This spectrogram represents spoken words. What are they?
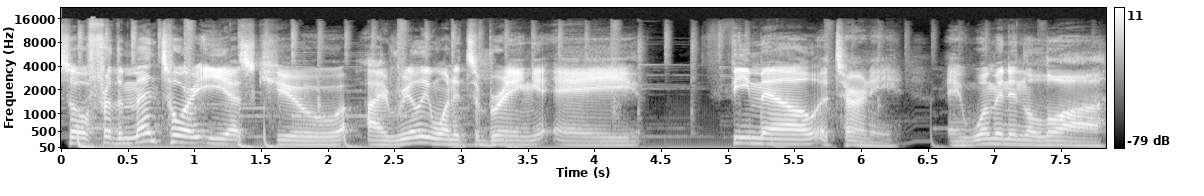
So, for the Mentor ESQ, I really wanted to bring a female attorney, a woman in the law,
